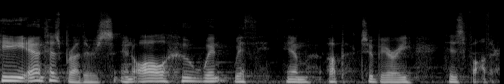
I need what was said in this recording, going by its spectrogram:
he and his brothers, and all who went with him up to bury his father.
